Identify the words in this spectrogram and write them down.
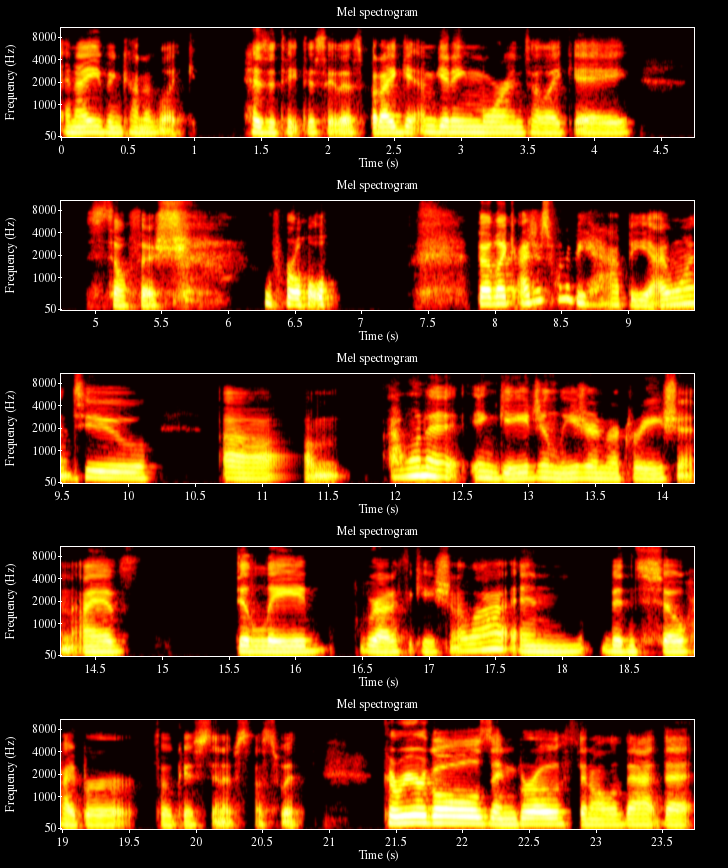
and I even kind of like hesitate to say this, but I get, I'm getting more into like a selfish role that like, I just want to be happy. I want to, um, I want to engage in leisure and recreation. I have delayed gratification a lot and been so hyper focused and obsessed with career goals and growth and all of that that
